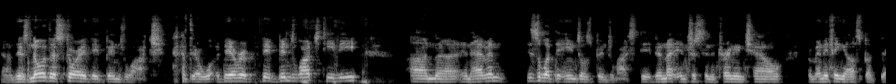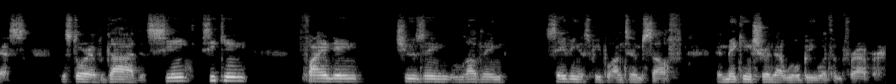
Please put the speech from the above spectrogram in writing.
Now, there's no other story they binge watch. If they ever they binge watch TV on uh, in heaven, this is what the angels binge watch. They, are not interested in turning channel from anything else but this: the story of God seek, seeking, finding, choosing, loving, saving His people unto Himself, and making sure that we'll be with Him forever.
